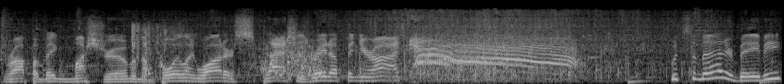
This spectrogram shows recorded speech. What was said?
drop a big mushroom, and the boiling water splashes right up in your eyes. What's the matter, baby?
